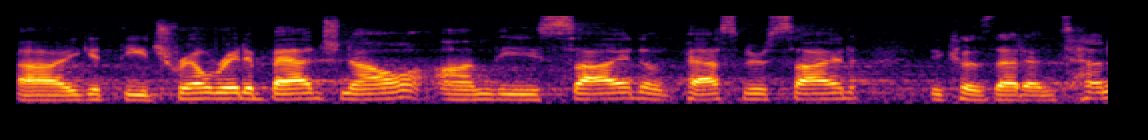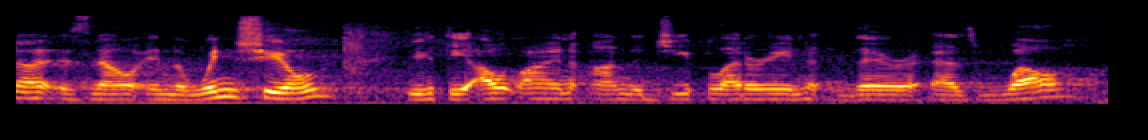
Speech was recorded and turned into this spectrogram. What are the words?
Uh, you get the trail rated badge now on the side, of the passenger side, because that antenna is now in the windshield. You get the outline on the Jeep lettering there as well.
